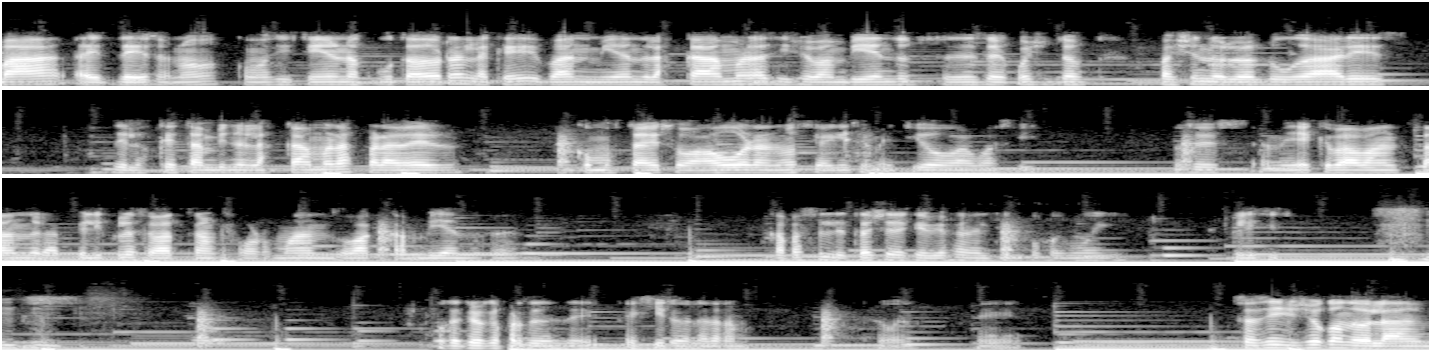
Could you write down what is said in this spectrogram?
va de eso, ¿no? Como si tienen una computadora en la que van mirando las cámaras y se van viendo, entonces Denzel Washington va yendo a los lugares de los que están viendo las cámaras para ver cómo está eso ahora, ¿no? Si alguien se metió o algo así. Entonces, a medida que va avanzando la película se va transformando, va cambiando. Capaz el detalle de que viaja en el tiempo fue muy explícito. Porque creo que es parte del, giro de la trama. Pero bueno. Eh. O sea, sí, yo cuando la...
